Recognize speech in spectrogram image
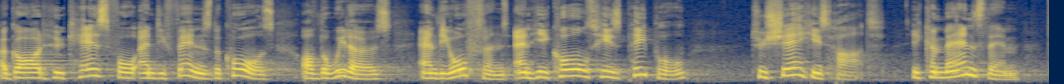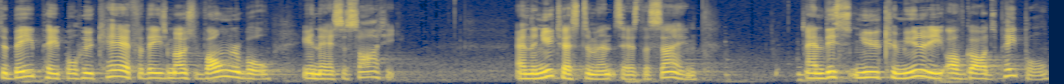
a God who cares for and defends the cause of the widows and the orphans, and he calls his people to share his heart. He commands them to be people who care for these most vulnerable in their society. And the New Testament says the same. And this new community of God's people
